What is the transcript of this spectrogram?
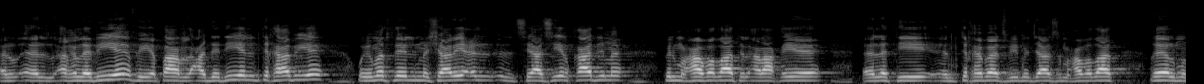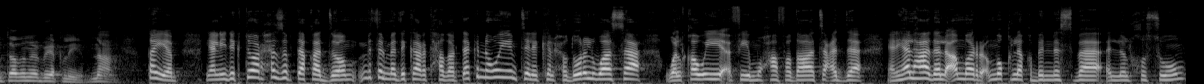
الأغلبية في إطار العددية الانتخابية ويمثل المشاريع السياسية القادمة في المحافظات العراقية التي انتخبت في مجالس المحافظات غير المنتظمة بإقليم نعم. طيب يعني دكتور حزب تقدم مثل ما ذكرت حضرتك إنه يمتلك الحضور الواسع والقوي في محافظات عدة، يعني هل هذا الأمر مقلق بالنسبة للخصوم؟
